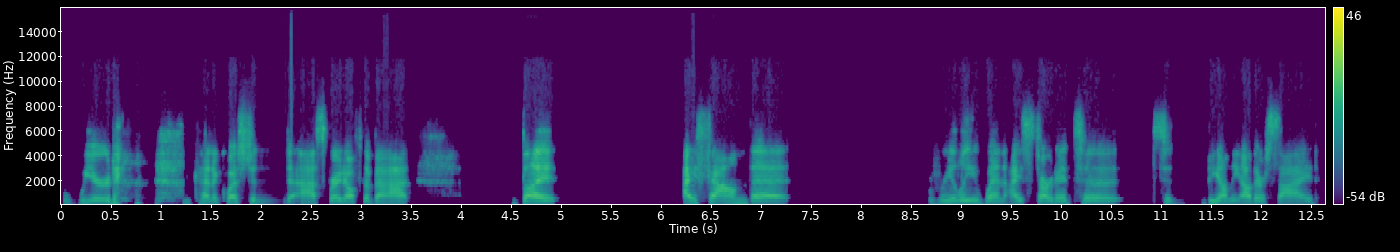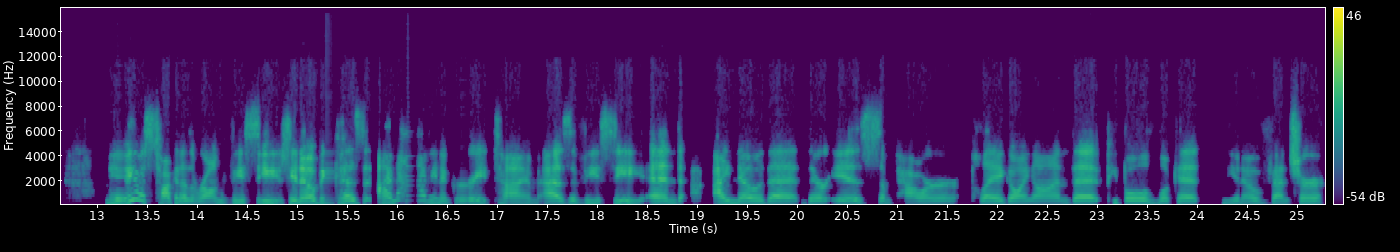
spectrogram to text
weird kind of question to ask right off the bat. But I found that really when I started to to be on the other side, maybe I was talking to the wrong VCs, you know, because I'm having a great time as a VC. And I know that there is some power play going on that people look at, you know, venture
